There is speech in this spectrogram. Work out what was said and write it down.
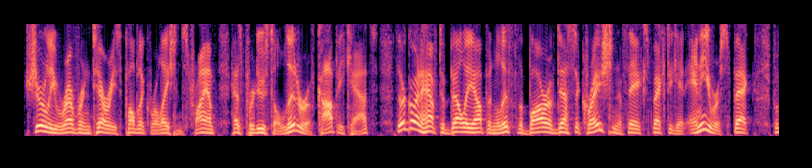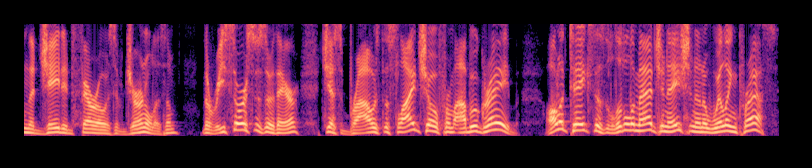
Surely Reverend Terry's public relations triumph has produced a litter of copycats. They're going to have to belly up and lift the bar of desecration if they expect to get any respect from the jaded pharaohs of journalism. The resources are there. Just browse the slideshow from Abu Ghraib. All it takes is a little imagination and a willing press.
